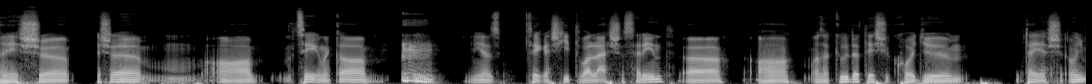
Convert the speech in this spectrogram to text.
és, és a cégnek a mi az céges hitvallása szerint a, a, az a küldetésük, hogy teljes, hogy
